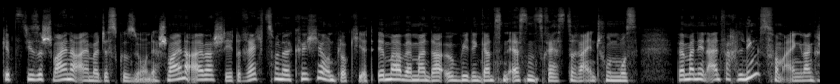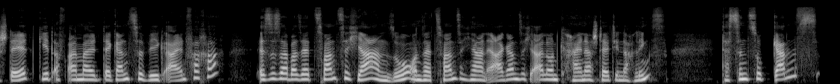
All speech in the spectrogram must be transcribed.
Gibt es diese Schweineeimer-Diskussion. Der Schweineeimer steht rechts von der Küche und blockiert immer, wenn man da irgendwie den ganzen Essensreste reintun muss. Wenn man den einfach links vom Eingang stellt, geht auf einmal der ganze Weg einfacher. Es ist aber seit 20 Jahren so und seit 20 Jahren ärgern sich alle und keiner stellt ihn nach links. Das sind so ganz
